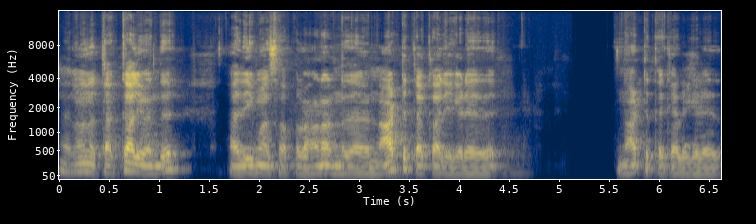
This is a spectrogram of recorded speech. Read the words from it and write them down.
அதனால் இந்த தக்காளி வந்து அதிகமாக சாப்பிட்லாம். ஆனால் இந்த நாட்டு தக்காளி கிடையாது. நாட்டு தக்காளி கிடையாது.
